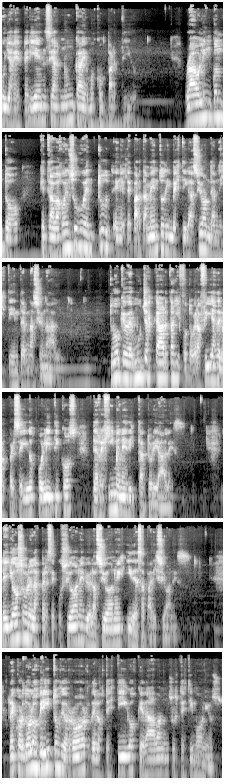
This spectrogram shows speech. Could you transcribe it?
cuyas experiencias nunca hemos compartido. Rowling contó que trabajó en su juventud en el Departamento de Investigación de Amnistía Internacional. Tuvo que ver muchas cartas y fotografías de los perseguidos políticos de regímenes dictatoriales. Leyó sobre las persecuciones, violaciones y desapariciones. Recordó los gritos de horror de los testigos que daban sus testimonios.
